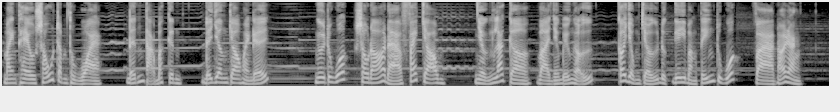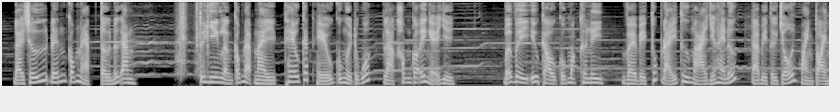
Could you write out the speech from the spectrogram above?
mang theo 600 thùng quà đến tặng Bắc Kinh để dâng cho hoàng đế. Người Trung Quốc sau đó đã phát cho ông những lá cờ và những biểu ngữ có dòng chữ được ghi bằng tiếng Trung Quốc và nói rằng đại sứ đến cống nạp từ nước Anh. Tuy nhiên lần cống nạp này theo cách hiểu của người Trung Quốc là không có ý nghĩa gì. Bởi vì yêu cầu của McCartney về việc thúc đẩy thương mại giữa hai nước đã bị từ chối hoàn toàn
